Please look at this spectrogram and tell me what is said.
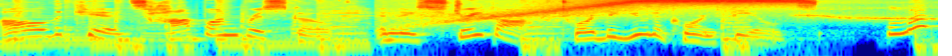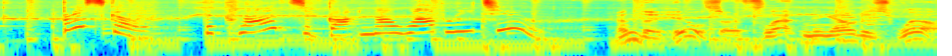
All the kids hop on Briscoe and they streak off toward the unicorn fields. Look, Briscoe! The clouds have gotten all wobbly too. And the hills are flattening out as well.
